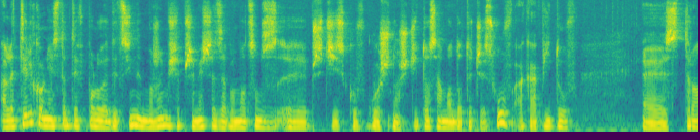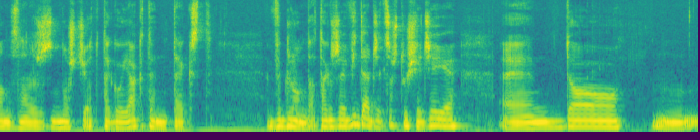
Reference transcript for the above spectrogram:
ale tylko niestety w polu edycyjnym możemy się przemieszczać za pomocą y, przycisków głośności. To samo dotyczy słów, akapitów, e, stron, w zależności od tego, jak ten tekst wygląda. Także widać, że coś tu się dzieje. E, Do, mm,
